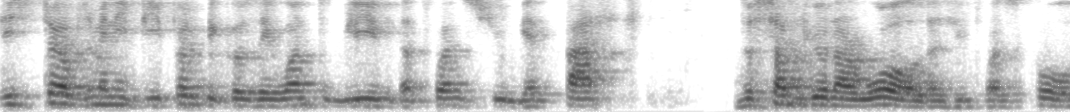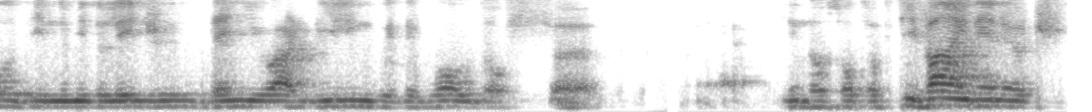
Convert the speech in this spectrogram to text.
disturbs many people because they want to believe that once you get past the sublunar world, as it was called in the Middle Ages, then you are dealing with a world of, uh, you know, sort of divine energy.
